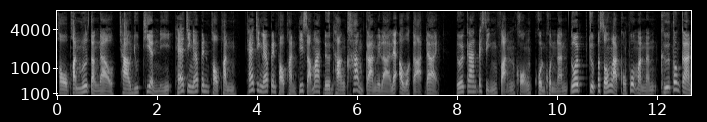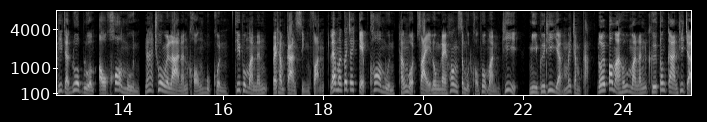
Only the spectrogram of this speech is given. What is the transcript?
เผ่าพันธุ์มนุษย์ต่างดาว ชาวยุทธเทียนนี้ แท้จริงแล้วเป็นเผ่าพันธุ์แท้จริงแล้วเป็นเผ่าพันธุ์ที่สามารถเดินทางข้ามการเวลาและอวกาศได้ โดยการไปสิงฝันของคนคนนั้น โดยจุดประสงค์หลักของพวกมันนั้น คือต้องการที่จะรวบรวมเอาข้อมูล ณช่วงเวลานั้นของบุคคล ที่พวกมันนั้นไปทำการสิงฝัน และมันก็จะเก็บข้อมูลทั้งหมดใส่ลงในห้องสมุดของพวกมันที่ มีพื้นที่อย่างไม่จำกัด โดยเป้าหมายของพวกมันนั้น คือต้องการที่จะ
